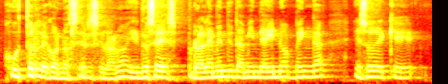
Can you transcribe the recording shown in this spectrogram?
justo reconocérselo, ¿no? Y entonces probablemente también de ahí nos venga eso de que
